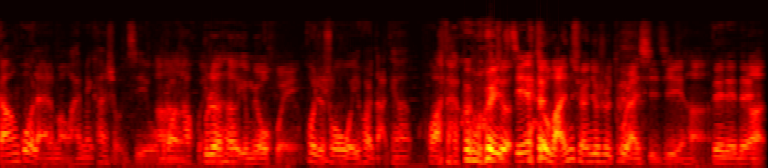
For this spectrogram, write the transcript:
刚刚过来了嘛，我还没看手机，我不知道他回，不知道他有没有回，或者说我一会儿打电话他会不会接？就完全就是突然袭击哈。对对对啊，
